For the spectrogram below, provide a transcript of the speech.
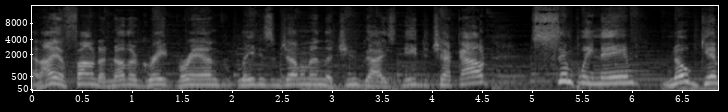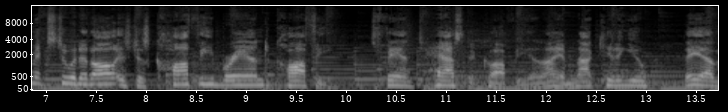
And I have found another great brand, ladies and gentlemen, that you guys need to check out. Simply named, no gimmicks to it at all. It's just coffee brand coffee. It's fantastic coffee. And I am not kidding you. They have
